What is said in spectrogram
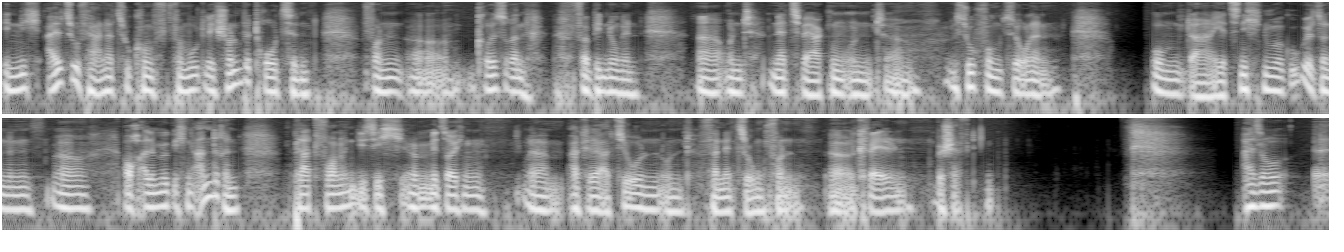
in nicht allzu ferner Zukunft vermutlich schon bedroht sind von äh, größeren Verbindungen äh, und Netzwerken und äh, Suchfunktionen um da jetzt nicht nur Google, sondern äh, auch alle möglichen anderen Plattformen, die sich äh, mit solchen äh, Aggregationen und Vernetzung von äh, Quellen beschäftigen. Also äh,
